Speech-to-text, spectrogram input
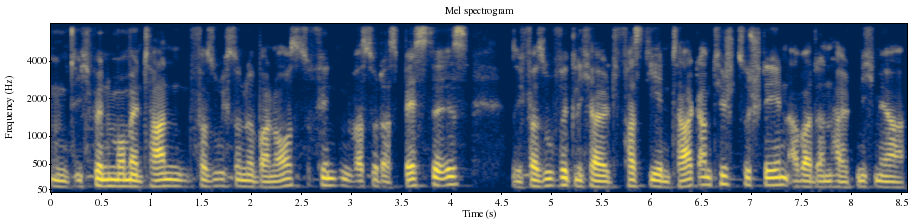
und ich bin momentan, versuche ich so eine Balance zu finden, was so das Beste ist. Also ich versuche wirklich halt fast jeden Tag am Tisch zu stehen, aber dann halt nicht mehr,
